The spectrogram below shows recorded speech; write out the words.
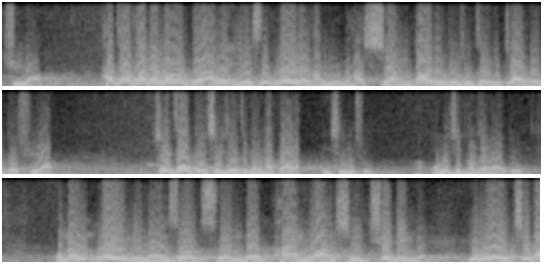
需要。他在患难当中得安慰，也是为了他们的缘故。他想到的就是这个教会的需要。所以在第七节这边，他表达很清楚。好，我们一起同声来读。我们为你们所存的盼望是确定的，因为知道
